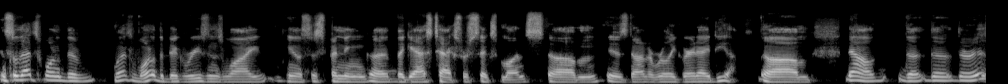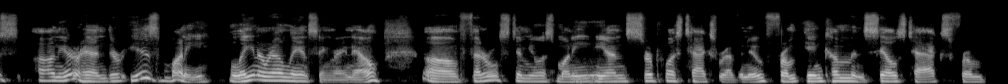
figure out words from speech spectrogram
And so that's one of the that's one of the big reasons why you know suspending uh, the gas tax for six months um, is not a really great idea. Um, now, the, the there is on the other hand there is money laying around Lansing right now, uh, federal stimulus money mm-hmm. and surplus tax revenue from income and sales tax from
